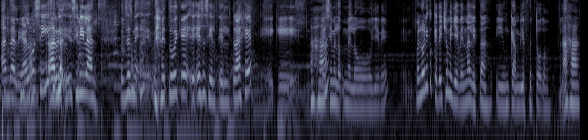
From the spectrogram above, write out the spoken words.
Ándale, algo así, Algo- simi- similar. Entonces me, me tuve que, eso sí, el, el traje eh, que Ajá. me- sí me lo, me lo llevé. Fue lo único que de hecho me llevé en maleta y un cambio fue todo. Ajá.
